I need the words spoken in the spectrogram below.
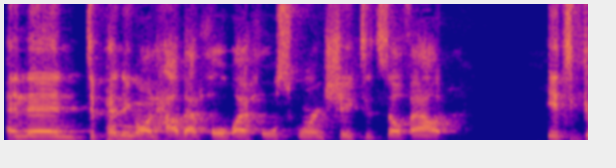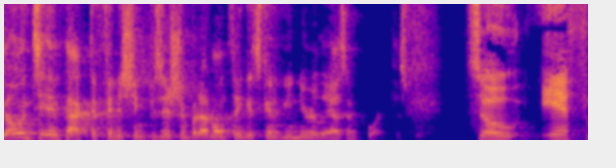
And then, depending on how that hole by hole scoring shakes itself out, it's going to impact the finishing position, but I don't think it's going to be nearly as important this week. So, if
